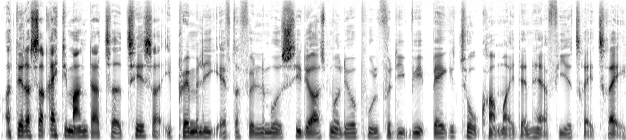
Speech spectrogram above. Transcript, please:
Og det er der så rigtig mange, der har taget til sig i Premier League efterfølgende mod City også mod Liverpool, fordi vi begge to kommer i den her 4-3-3.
